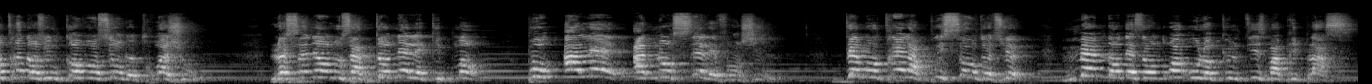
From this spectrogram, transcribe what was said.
entrer dans une convention de trois jours, le Seigneur nous a donné l'équipement pour aller annoncer l'évangile, démontrer la puissance de Dieu, même dans des endroits où l'occultisme a pris place.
